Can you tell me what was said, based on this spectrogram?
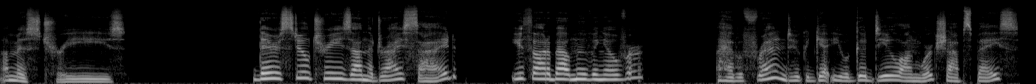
I miss trees. There's still trees on the dry side. You thought about moving over? I have a friend who could get you a good deal on workshop space.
